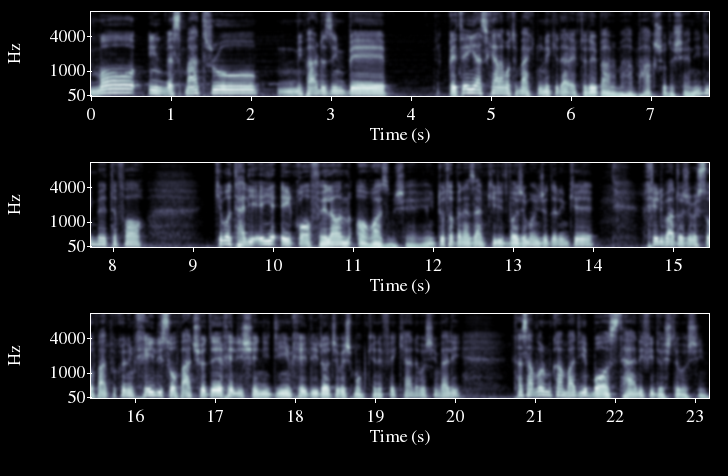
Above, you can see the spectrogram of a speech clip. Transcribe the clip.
ما این قسمت رو می‌پردازیم به قطعه ای از کلمات مکنونه که در ابتدای برنامه هم پخش شد و شنیدیم به اتفاق که با تلیعه ای قافلان آغاز میشه. یعنی دو تا به نظرم کلید واژه ما اینجا داریم که خیلی باید راجبش صحبت بکنیم. خیلی صحبت شده خیلی شنیدیم خیلی راجبش ممکنه فکر کرده باشیم ولی تصور می‌کنم باید یه باز تعریفی داشته باشیم.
